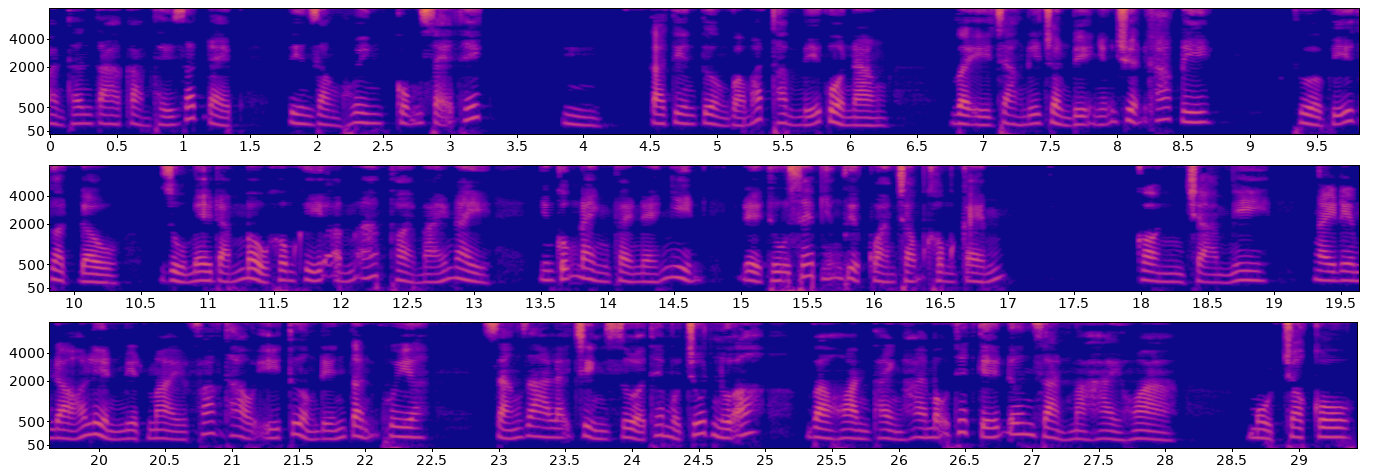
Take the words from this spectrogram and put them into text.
Bản thân ta cảm thấy rất đẹp, Tin rằng Huynh cũng sẽ thích. Ừ Ta tin tưởng vào mắt thẩm mỹ của nàng. Vậy chàng đi chuẩn bị những chuyện khác đi. Thừa vĩ gật đầu, Dù mê đắm bầu không khí ấm áp thoải mái này, Nhưng cũng đành phải nén nhịn Để thu xếp những việc quan trọng không kém. Còn trà mi, Ngày đêm đó liền miệt mài phát thảo ý tưởng đến tận khuya. Sáng ra lại chỉnh sửa thêm một chút nữa Và hoàn thành hai mẫu thiết kế đơn giản mà hài hòa. Một cho cô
